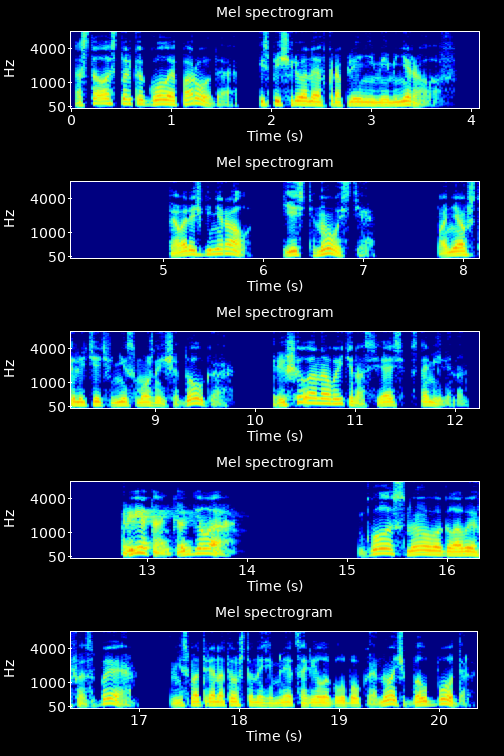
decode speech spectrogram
Осталась только голая порода, испещренная вкраплениями минералов. «Товарищ генерал, есть новости». Поняв, что лететь вниз можно еще долго, решила она выйти на связь с Томилиным. «Привет, Ань, как дела?» Голос нового главы ФСБ, несмотря на то, что на Земле царила глубокая ночь, был бодр,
